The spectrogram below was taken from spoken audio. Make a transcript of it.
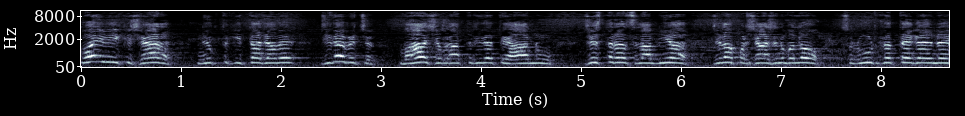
ਕੋਈ ਵੀ ਇੱਕ ਸ਼ਹਿਰ ਨਿਯੁਕਤ ਕੀਤਾ ਜਾਵੇ, ਜਿਹਦੇ ਵਿੱਚ ਮਹਾ ਸ਼ਿਵਰਾਤਰੀ ਦੇ ਤਿਉਹਾਰ ਨੂੰ ਜਿਸ ਤਰ੍ਹਾਂ ਸਲਾਮੀਆਂ ਜ਼ਿਲ੍ਹਾ ਪ੍ਰਸ਼ਾਸਨ ਵੱਲੋਂ ਸਲੂਟ ਦਿੱਤੇ ਗਏ ਨੇ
